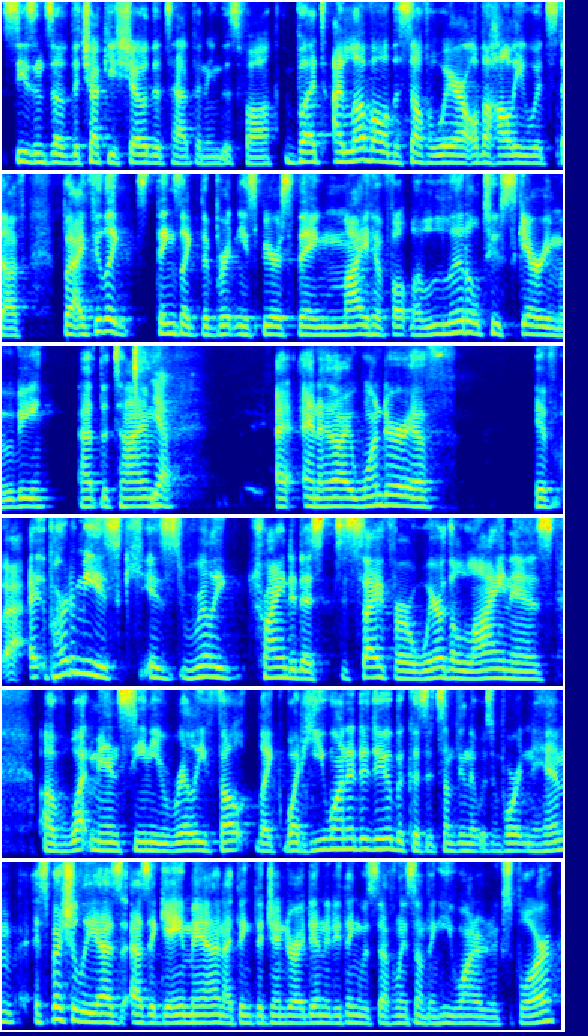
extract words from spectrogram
seasons of the Chucky show that's happening this fall. But I love all the self aware, all the Hollywood stuff. But I feel like things like the Britney Spears thing might have felt a little too scary movie at the time. Yeah, and I wonder if if uh, part of me is is really trying to decipher where the line is of what Mancini really felt like what he wanted to do because it's something that was important to him especially as as a gay man I think the gender identity thing was definitely something he wanted to explore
